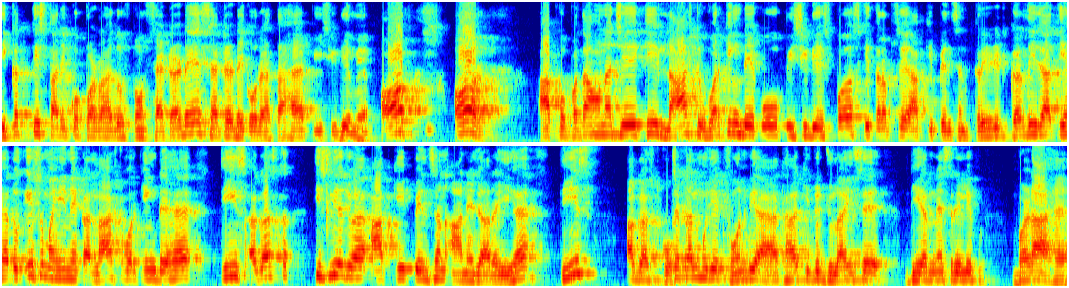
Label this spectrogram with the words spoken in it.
31 तारीख को पड़ रहा है दोस्तों, सैटरडे। सैटरडे को रहता है पीसीडी में ऑफ़। और आपको पता होना चाहिए कि लास्ट वर्किंग डे को पीसीडी स्पर्स की तरफ़ से आपकी पेंशन क्रेडिट कर दी जाती है। तो इस महीने का लास्ट वर्किंग डे है 30 अगस्त। इसलिए जो है आपकी पेंशन आने जा रही है 30 अगस्त को। अच्छा, कल मुझे एक फ़ोन भी आया था कि जो जुलाई से डियरनेस रिलीफ बड़ा है।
